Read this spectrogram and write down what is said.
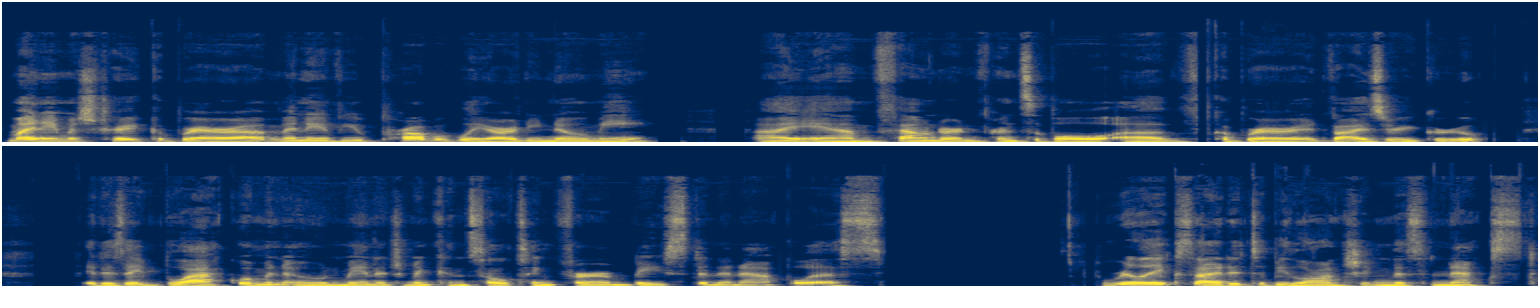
My name is Tre Cabrera. Many of you probably already know me. I am founder and principal of Cabrera Advisory Group. It is a Black woman owned management consulting firm based in Annapolis. Really excited to be launching this next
